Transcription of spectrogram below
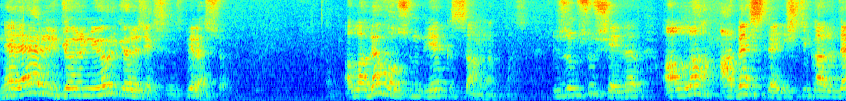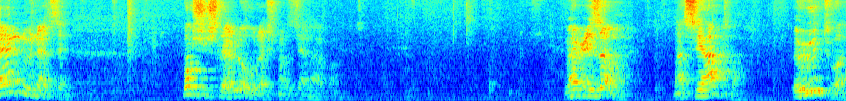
neler görünüyor göreceksiniz biraz sonra. Allah laf olsun diye kıssa anlatmaz. Lüzumsuz şeyler Allah abesle iştigalden münezzeh. Boş işlerle uğraşmaz Cenab-ı Hak. Mev'ize var. Nasihat var. Öğüt var.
